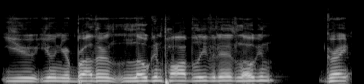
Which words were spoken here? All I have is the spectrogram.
You, you and your brother Logan Paul, I believe it is Logan. Great.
